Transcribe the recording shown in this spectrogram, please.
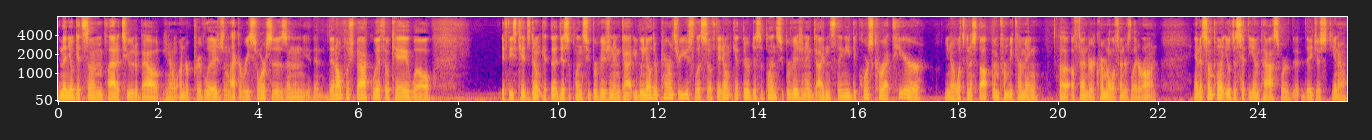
And then you'll get some platitude about, you know, underprivileged and lack of resources. And then, then I'll push back with, okay, well, if these kids don't get the discipline, supervision, and guide, we know their parents are useless. So if they don't get their discipline, supervision, and guidance they need to course correct here, you know what's going to stop them from becoming uh, offender, criminal offenders later on. And at some point, you'll just hit the impasse where they just, you know,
